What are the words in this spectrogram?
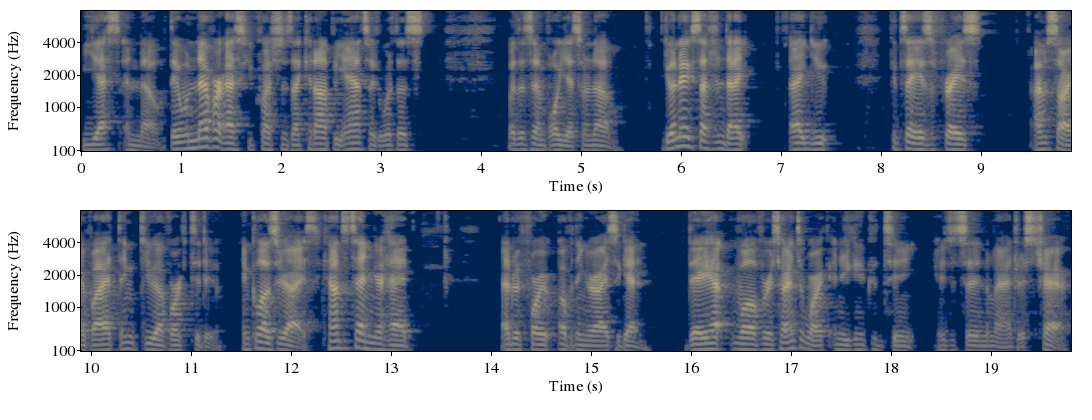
yes and no. They will never ask you questions that cannot be answered with a, with a simple yes or no. The only exception that uh, you can say is the phrase, I'm sorry, but I think you have work to do. And close your eyes. Count to 10 in your head, and before opening your eyes again. They will return to work, and you can continue to sit in the manager's chair.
